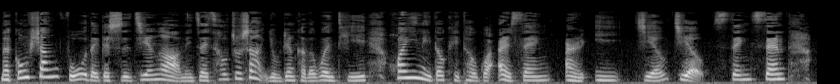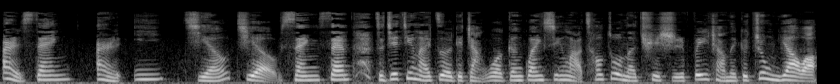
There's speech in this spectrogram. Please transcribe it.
那工商服务的一个时间哦，你在操作上有任何的问题，欢迎你都可以透过二三二一。九九三三二三二一九九三三，直接进来做一个掌握跟关心了。操作呢，确实非常的一个重要哦。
